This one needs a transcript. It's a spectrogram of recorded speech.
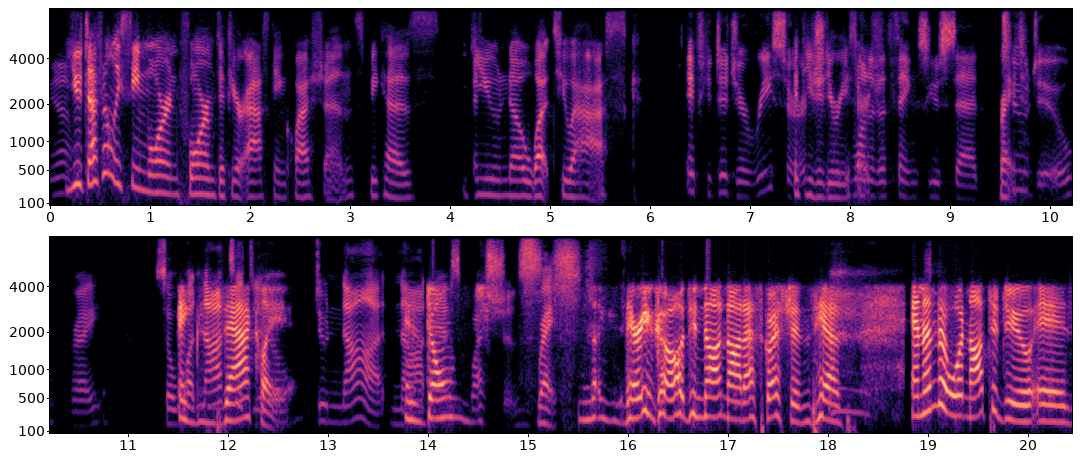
Yeah. You definitely seem more informed if you're asking questions because you know what to ask. if you did your research, if you did your research, one of the things you said Right. to do, right? So what not to Exactly. do? Do not not ask don't- questions. Right. No, there you go. Do not not ask questions. Yes. And then the what not to do is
